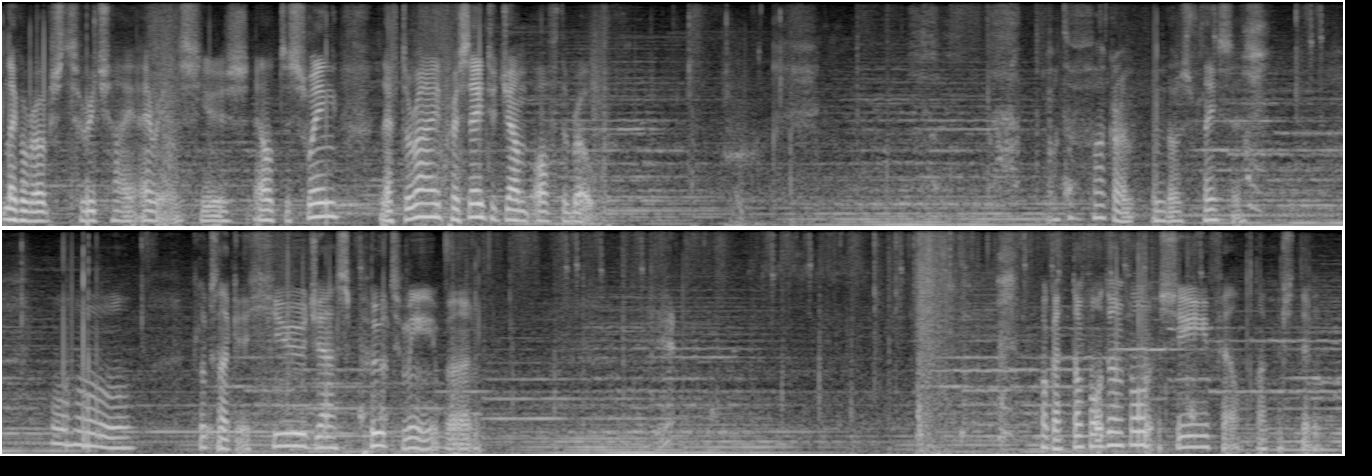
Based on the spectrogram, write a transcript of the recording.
Lego ropes to reach high areas. Use L to swing, left to right, press A to jump off the rope. What the fuck are in those places? Whoa. Looks like a huge ass poo to me, but. Okay, don't fall, don't fall. She fell. Okay, she didn't.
